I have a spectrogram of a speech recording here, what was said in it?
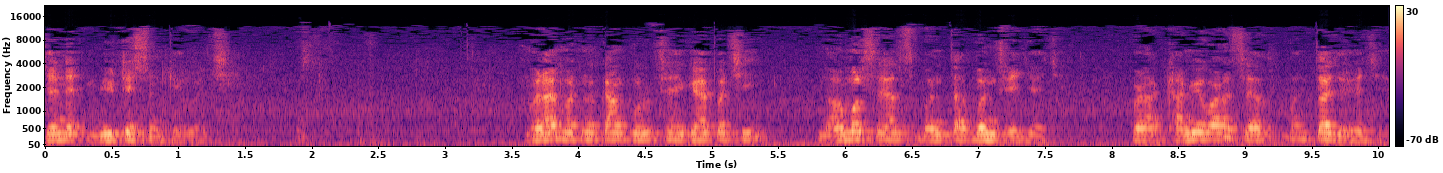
જેને મ્યુટેશન કહેવાય છે. મરામતનું કામ પૂરું થઈ ગયા પછી નોર્મલ સેલ્સ બનતા બંધ થઈ જાય છે. પણ આ ખામીવાળા સેલ બનતા જ રહે છે.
